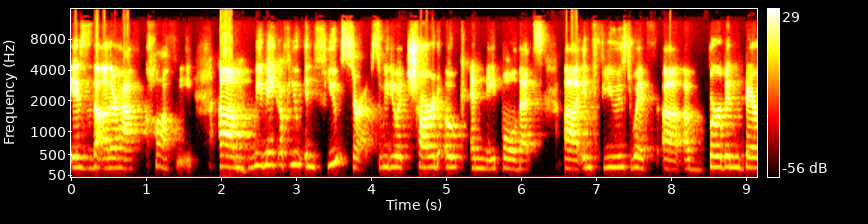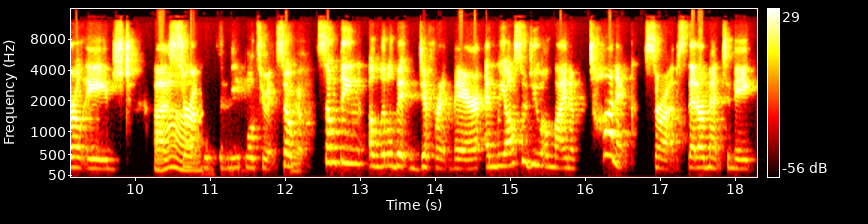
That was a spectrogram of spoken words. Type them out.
is the other half coffee. Um, we make a few infused syrups. We do a charred oak and maple that's uh, infused with uh, a bourbon barrel aged uh, Wow. syrup with the maple to it. So Yep. something a little bit different there. And we also do a line of tonic syrups that are meant to make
